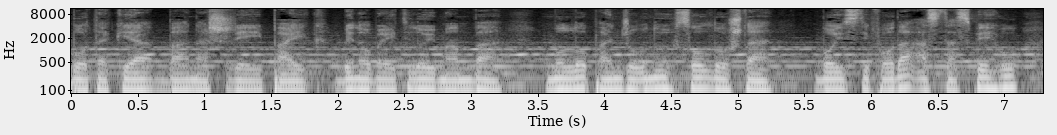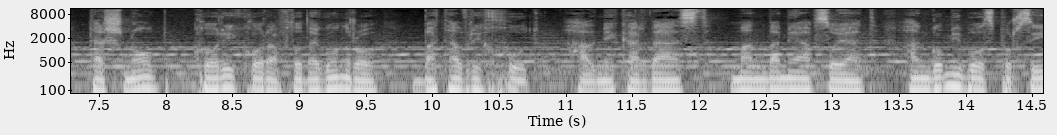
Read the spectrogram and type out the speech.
бо такя ба нашрияи пайк. Бино ба иттилои манбаъ мулло 59 сол дошта бо истифода аз таспеҳу ташноб кори корафтодагонро ба таври худ ҳал мекардааст. Манбаъ меафзояд. Ҳангоми бозпурсӣ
